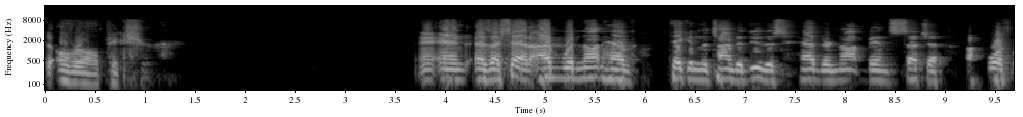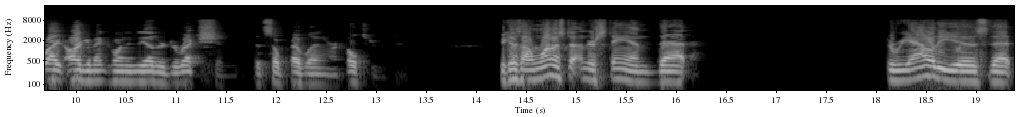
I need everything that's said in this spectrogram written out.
the overall picture. And, and as I said, I would not have taken the time to do this had there not been such a, a forthright argument going in the other direction that's so prevalent in our culture. Because I want us to understand that the reality is that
